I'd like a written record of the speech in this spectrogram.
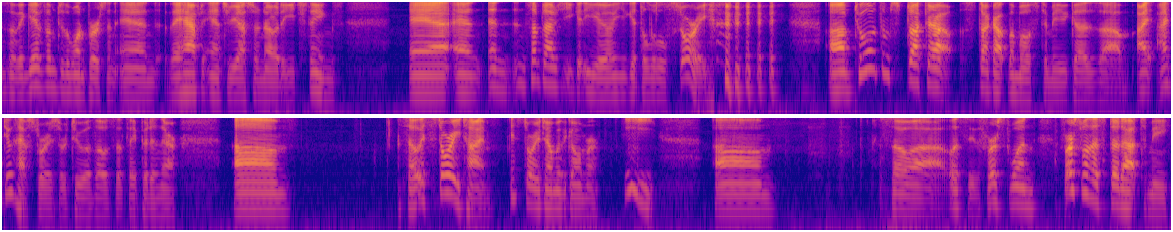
so they give them to the one person, and they have to answer yes or no to each things and and and, and sometimes you get you know you get a little story. um, two of them stuck out stuck out the most to me because um, I I do have stories for two of those that they put in there. Um, so it's story time. It's story time with Gomer. E. Um, so uh, let's see. The first one, first one that stood out to me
